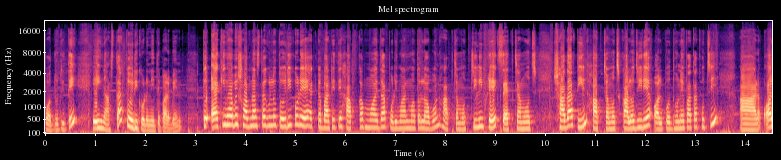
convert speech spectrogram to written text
পদ্ধতিতেই এই নাস্তা তৈরি করে নিতে পারবেন। তো একইভাবে সব নাস্তাগুলো তৈরি করে একটা বাটিতে হাফ কাপ ময়দা, পরিমাণ মতো লবণ, হাফ চামচ চিলি ফ্লেক্স, এক চামচ সাদা তিল, হাফ চামচ কালো জিরে, অল্প ধনে পাতা কুচি আর অল্প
